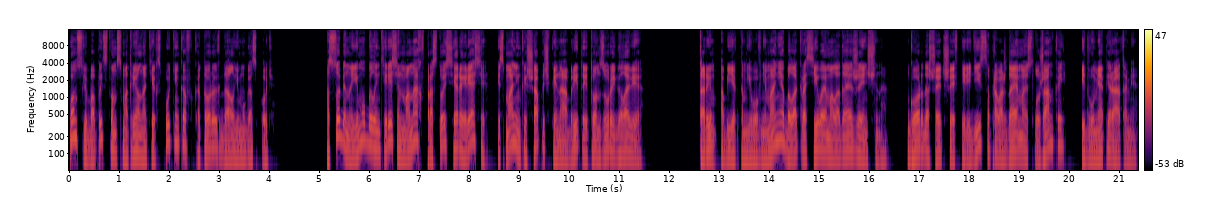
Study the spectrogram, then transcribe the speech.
Он с любопытством смотрел на тех спутников, которых дал ему Господь. Особенно ему был интересен монах в простой серой рясе и с маленькой шапочкой на обритой тонзурой голове. Вторым объектом его внимания была красивая молодая женщина, гордо шедшая впереди, сопровождаемая служанкой и двумя пиратами.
